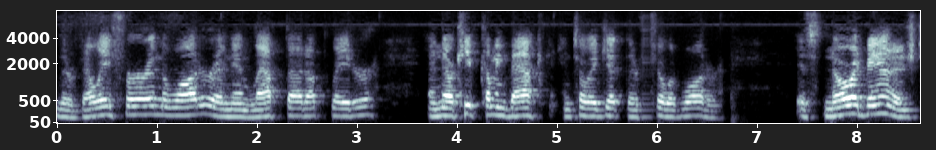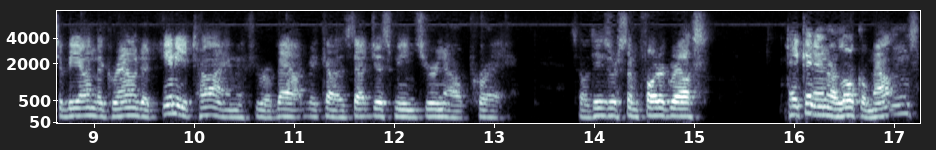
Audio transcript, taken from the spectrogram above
their belly fur in the water and then lap that up later. And they'll keep coming back until they get their fill of water. It's no advantage to be on the ground at any time if you're a bat because that just means you're now prey. So these are some photographs taken in our local mountains.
